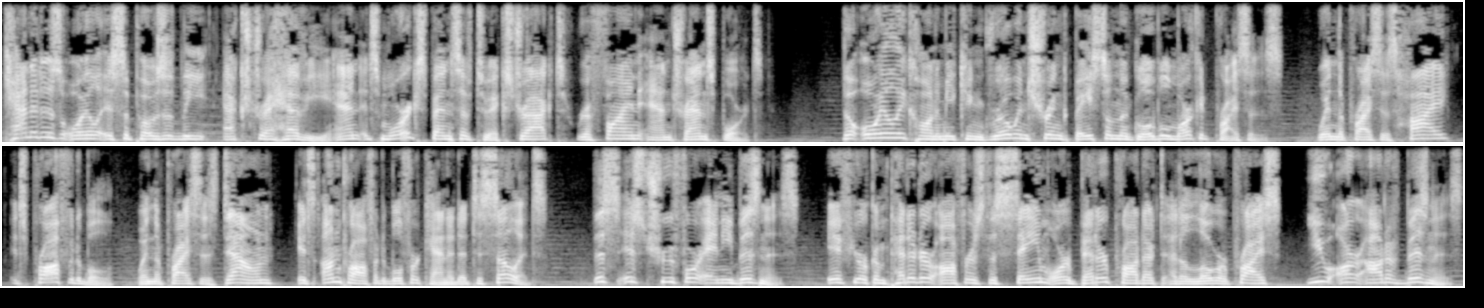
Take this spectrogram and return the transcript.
Canada's oil is supposedly extra heavy, and it's more expensive to extract, refine, and transport. The oil economy can grow and shrink based on the global market prices. When the price is high, it's profitable. When the price is down, it's unprofitable for Canada to sell it. This is true for any business. If your competitor offers the same or better product at a lower price, you are out of business.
